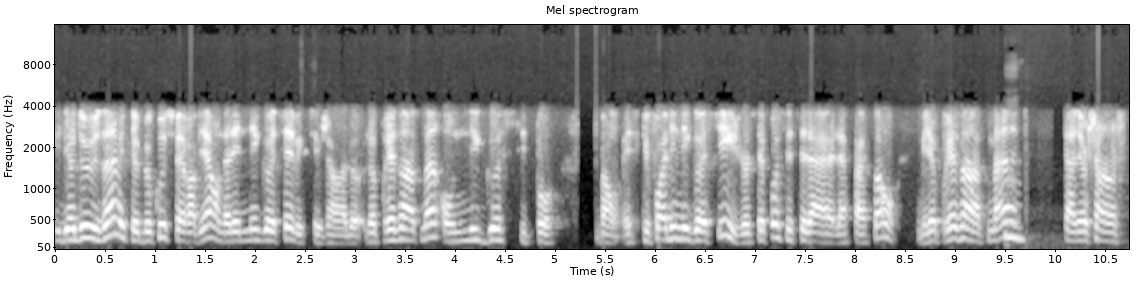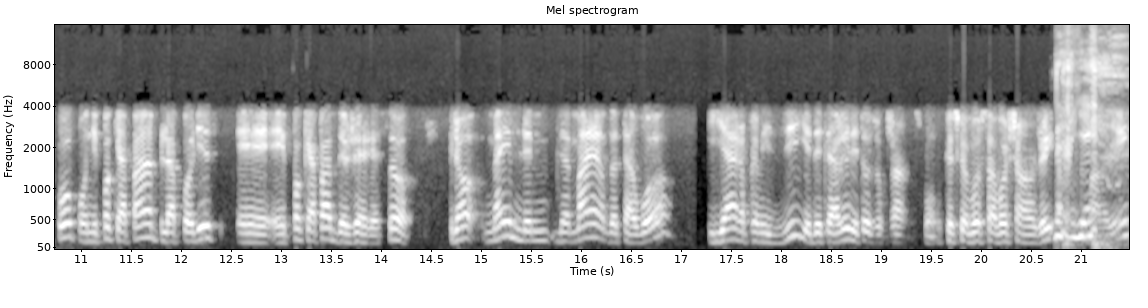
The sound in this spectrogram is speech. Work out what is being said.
il y a deux ans, avec le Becus ferroviaire, on allait négocier avec ces gens-là. Là, présentement, on négocie pas. Bon, est-ce qu'il faut aller négocier? Je ne sais pas si c'est la, la façon, mais là, présentement, ça ne change pas, puis on n'est pas capable, puis la police est, est pas capable de gérer ça. Puis là, même le, le maire d'Ottawa, hier après-midi, il a déclaré l'état d'urgence. Bon, qu'est-ce que ça va changer? Rien. Rien.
